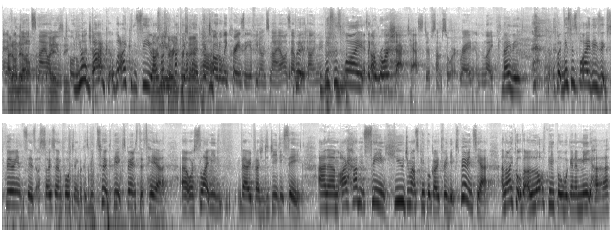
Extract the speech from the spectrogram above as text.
And if I don't you know. Don't smile, I didn't see. You're back. Well, I couldn't see you. You're I was watching the back of your head. You're totally crazy if you don't smile. Is that but what you're telling me? This is why it's like uh, a Rorschach test of some sort, right? Like maybe. but this is why these experiences are so so important because we took the experience that's here, uh, or a slightly varied version to GDC, and um, I hadn't seen huge amounts of people go through the experience yet, and I thought that a lot of people were going to meet her,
